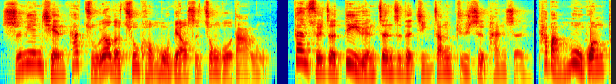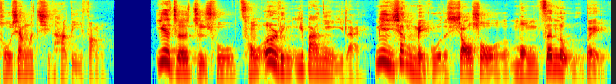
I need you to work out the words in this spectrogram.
十年前他主要的出口目标是中国大陆，但随着地缘政治的紧张局势攀升，他把目光投向了其他地方。业者指出，从二零一八年以来，面向美国的销售额猛增了五倍。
